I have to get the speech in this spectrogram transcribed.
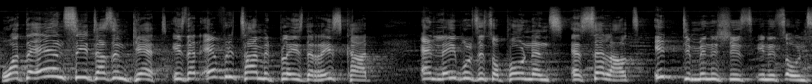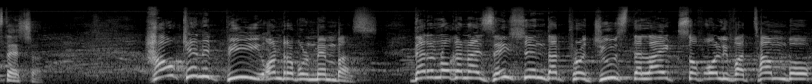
What the ANC doesn't get is that every time it plays the race card and labels its opponents as sellouts, it diminishes in its own stature. How can it be, honorable members, that an organization that produced the likes of Oliver Tambo,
